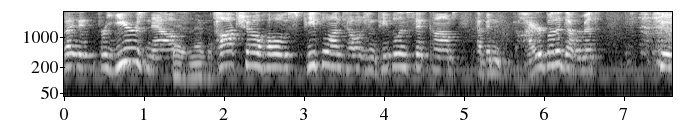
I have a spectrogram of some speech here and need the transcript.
Like, it- for years now, This guy's nervous. talk show hosts, people on television, people in sitcoms have been hired by the government to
